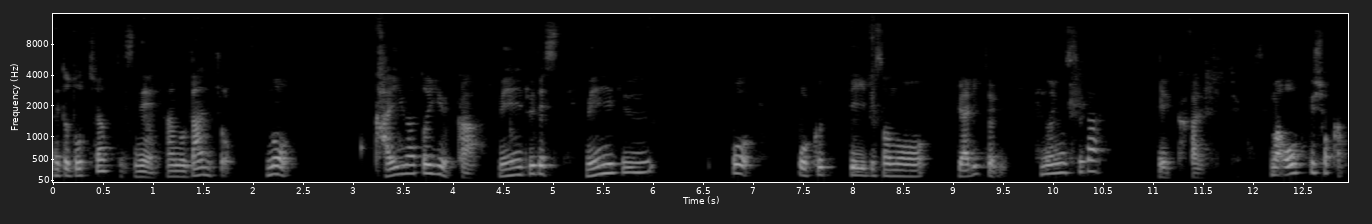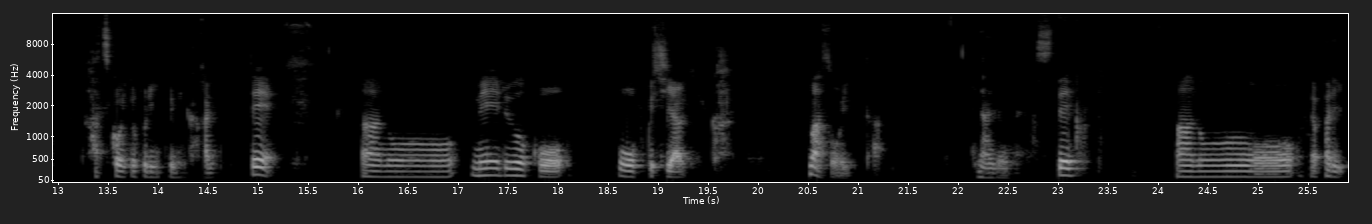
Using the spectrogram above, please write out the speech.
えっと、どちらもですね、あの男女の会話というか、メールですね。メールを送っているそのやりとりの様子が、え書かれているというかですね。まあ、往復書簡、初恋と不倫というふうに書かれていて、あのメールをこう、往復し合うというか、まあ、そういった内容になります。で、あのやっぱり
